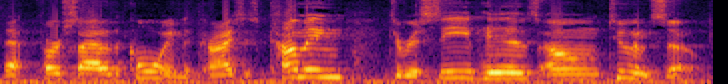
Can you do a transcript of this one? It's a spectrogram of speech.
That first side of the coin, that Christ is coming to receive his own to himself.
